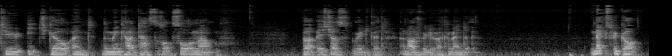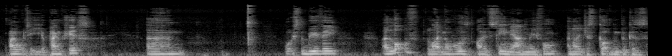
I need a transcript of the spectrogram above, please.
to each girl and the main character has to sort of sort them out. But it's just really good and I'd really recommend it. Next we got I Want to Eat Your Pancreas. Um, watch the movie a lot of light novels I've seen the anime for, and I just got them because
